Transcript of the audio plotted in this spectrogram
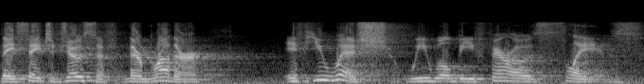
They say to Joseph, their brother, If you wish, we will be Pharaoh's slaves.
